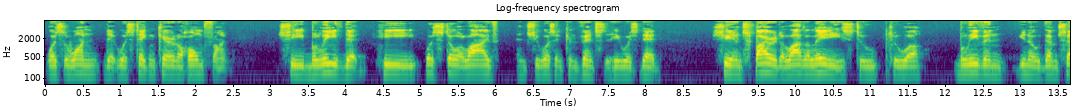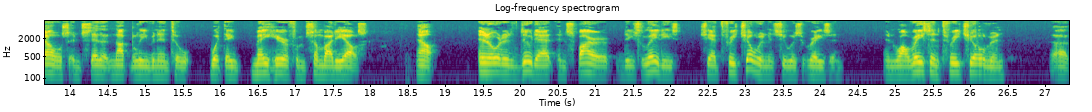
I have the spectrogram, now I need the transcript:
was the one that was taking care of the home front. She believed that he was still alive and she wasn't convinced that he was dead. She inspired a lot of ladies to to uh, believe in you know themselves instead of not believing into what they may hear from somebody else. Now, in order to do that, inspire these ladies, she had three children that she was raising, and while raising three children, uh,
